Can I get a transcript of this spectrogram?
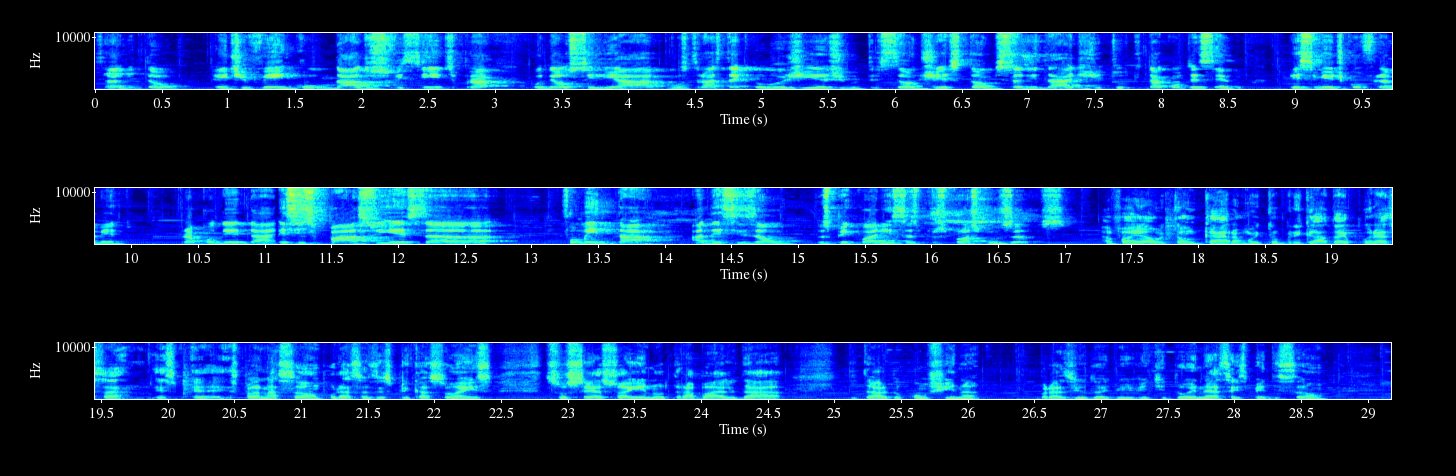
sabe? Então, a gente vem com dados suficientes para poder auxiliar, mostrar as tecnologias de nutrição, de gestão, de sanidade, de tudo que está acontecendo nesse meio de confinamento, para poder dar esse espaço e essa fomentar a decisão dos pecuaristas para os próximos anos. Rafael, então, cara, muito obrigado aí por essa é, explanação, por essas explicações. Sucesso aí no trabalho da, da do Confina Brasil 2022, nessa expedição.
